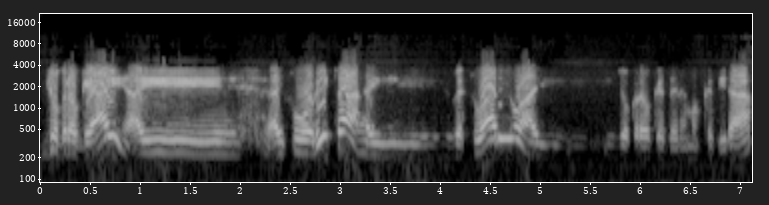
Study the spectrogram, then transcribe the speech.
yo creo que hay, hay, hay futbolistas, hay vestuario, hay, yo creo que tenemos que tirar,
